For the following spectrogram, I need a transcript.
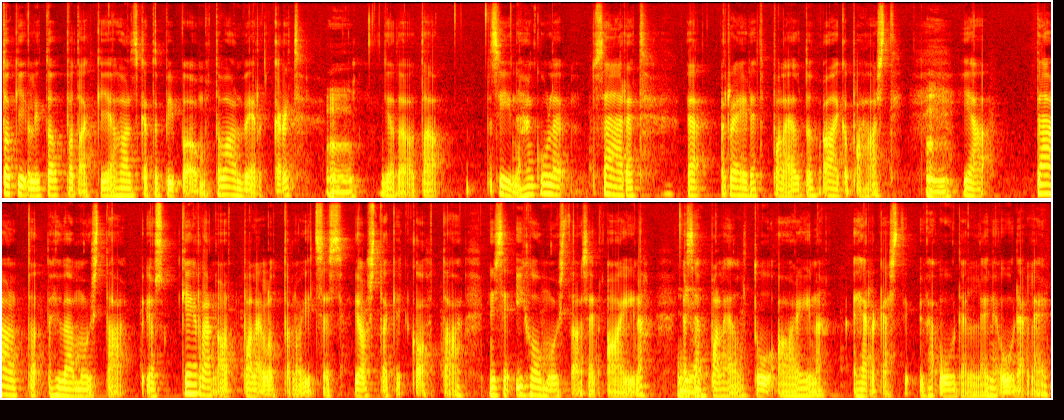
Toki oli toppatakki ja hanskat ja pipo, mutta vaan verkkarit. Mm-hmm. Ja tuota, siinähän kuule sääret ja reidet paleltu aika pahasti. Mm-hmm. Ja Tämä on hyvä muistaa, jos kerran olet palelluttanut itsesi jostakin kohtaa, niin se iho muistaa sen aina. Ja Joo. se paleltuu aina herkästi yhä uudelleen ja uudelleen.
